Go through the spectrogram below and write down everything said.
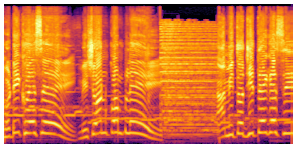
সঠিক হয়েছে। মিশন কমপ্লিট আমি তো জিতে গেছি।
